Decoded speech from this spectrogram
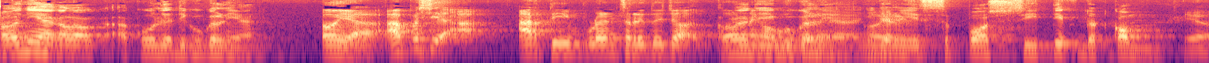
Kalau ini ya kalau aku lihat di Google nih ya. Oh ya, apa sih arti influencer itu, Cok? Lihat di nengok Google nih ya. Ini Oh, dari sepositif.com. Ya.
